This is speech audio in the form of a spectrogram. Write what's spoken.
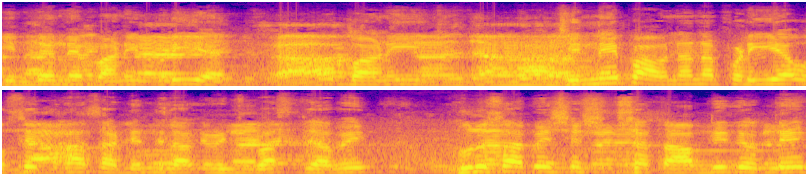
ਕੀਤੇ ਨੇ ਬਾਣੀ ਪੜ੍ਹੀ ਹੈ ਉਹ ਬਾਣੀ ਜਿੰਨੇ ਭਾਵਨਾ ਨਾਲ ਪੜ੍ਹੀ ਹੈ ਉਸੇ ਤਰ੍ਹਾਂ ਸਾਡੇ ਦਿਲਾਂ ਦੇ ਵਿੱਚ ਵਸ ਜਾਵੇ। ਗੁਰੂ ਸਾਹਿਬ ਇਸ ਸ਼ਤਾਬਦੀ ਦੇ ਉੱਤੇ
